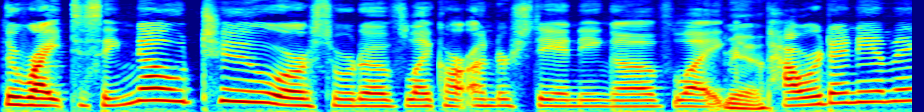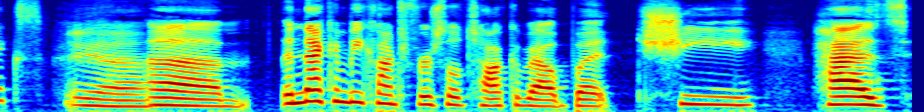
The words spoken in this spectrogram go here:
the right to say no to or sort of like our understanding of like Yeah. power dynamics Yeah. um and that can be controversial to talk about but she has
